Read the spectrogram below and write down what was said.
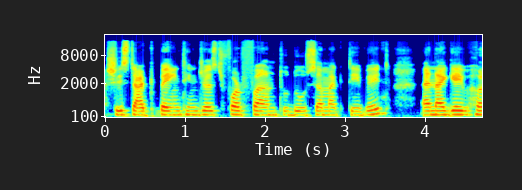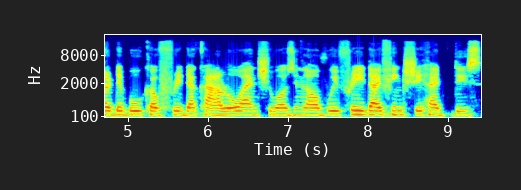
she started painting just for fun to do some activity and i gave her the book of frida kahlo and she was in love with frida i think she had this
